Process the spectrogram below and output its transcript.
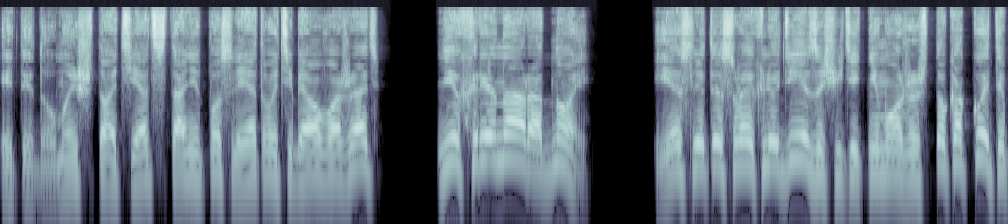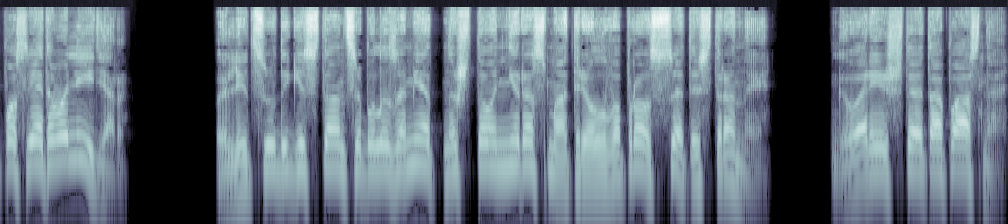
И ты думаешь, что отец станет после этого тебя уважать? Ни хрена, родной! Если ты своих людей защитить не можешь, то какой ты после этого лидер? По лицу дагестанца было заметно, что он не рассматривал вопрос с этой стороны. «Говоришь, что это опасно.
